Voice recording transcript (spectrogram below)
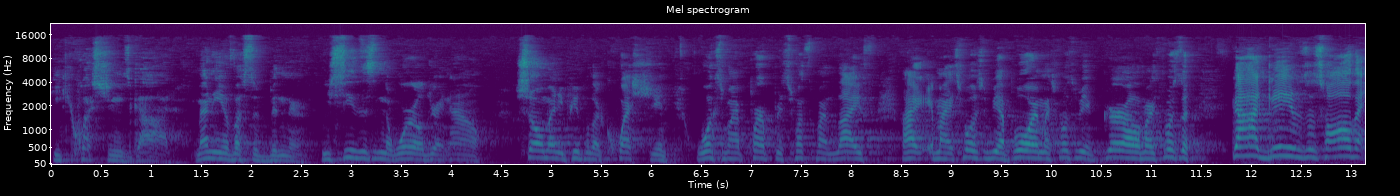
He questions God. Many of us have been there. We see this in the world right now. So many people are questioning, what's my purpose? What's my life? I, am I supposed to be a boy? Am I supposed to be a girl? Am I supposed to? God gives us all the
